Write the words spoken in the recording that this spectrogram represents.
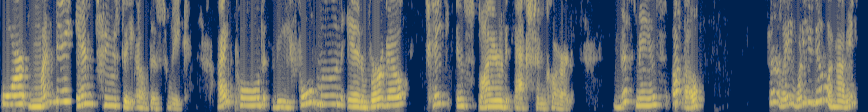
For Monday and Tuesday of this week, I pulled the full moon in Virgo take inspired action card. This means, uh oh, Shirley, what are you doing, honey?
